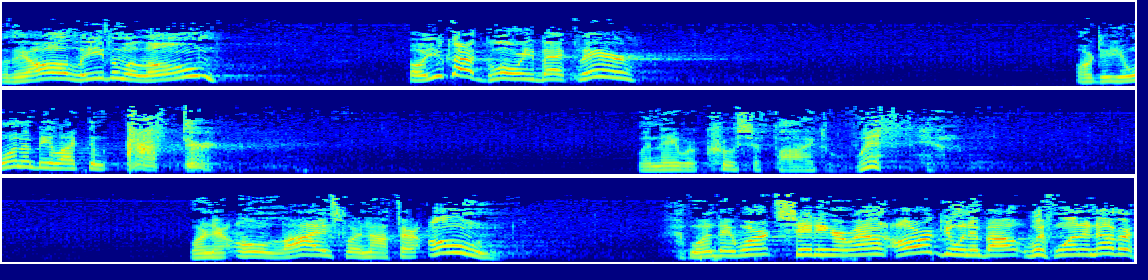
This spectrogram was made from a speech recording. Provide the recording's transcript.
Will they all leave him alone? Oh, you got glory back there. Or do you want to be like them after? When they were crucified with him. When their own lives were not their own. When they weren't sitting around arguing about with one another,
